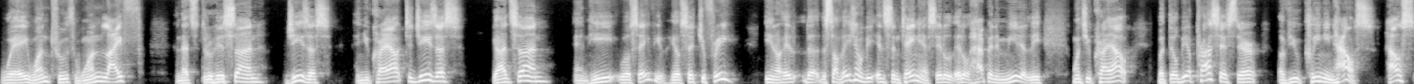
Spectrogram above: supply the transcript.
way, one truth, one life, and that's through his son, Jesus. And you cry out to Jesus, God's son, and he will save you. He'll set you free. You know, it, the, the salvation will be instantaneous. It'll, it'll happen immediately once you cry out. But there'll be a process there of you cleaning house. House,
